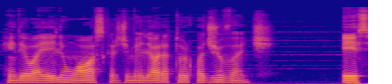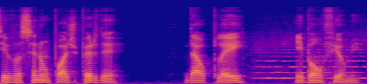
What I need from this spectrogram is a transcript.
rendeu a ele um Oscar de melhor ator coadjuvante. Esse você não pode perder. Dá o play e bom filme.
